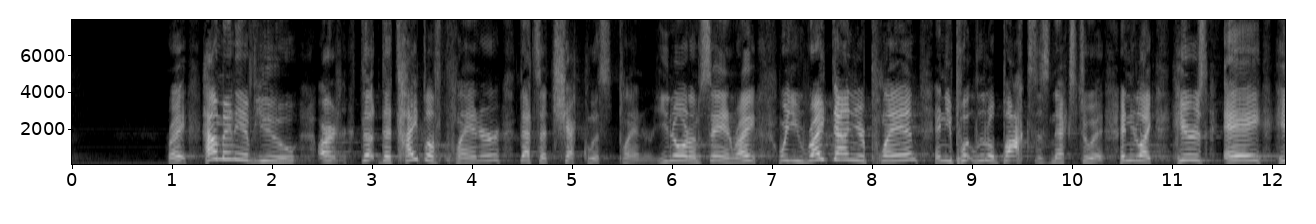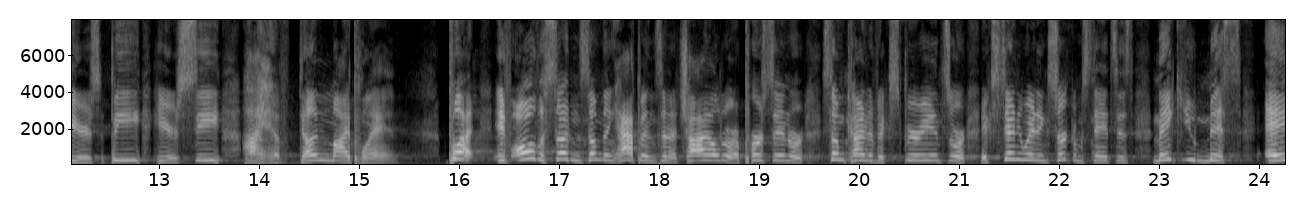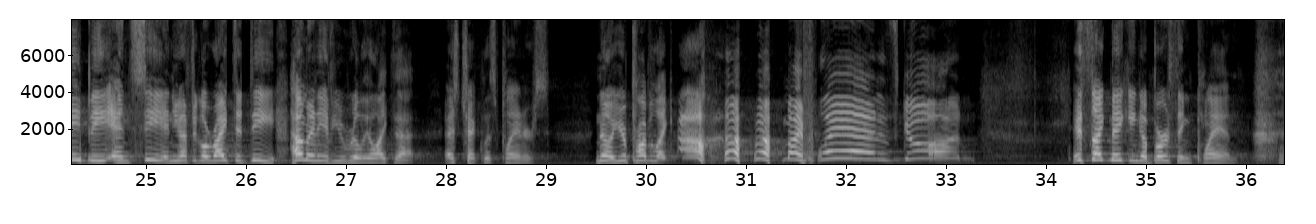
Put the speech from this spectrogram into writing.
right? How many of you are the, the type of planner that's a checklist planner? You know what I'm saying, right? Where you write down your plan and you put little boxes next to it. And you're like, here's A, here's B, here's C. I have done my plan. But if all of a sudden something happens in a child or a person or some kind of experience or extenuating circumstances make you miss A, B, and C and you have to go right to D, how many of you really like that as checklist planners? No, you're probably like, oh, my plan is gone. It's like making a birthing plan.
